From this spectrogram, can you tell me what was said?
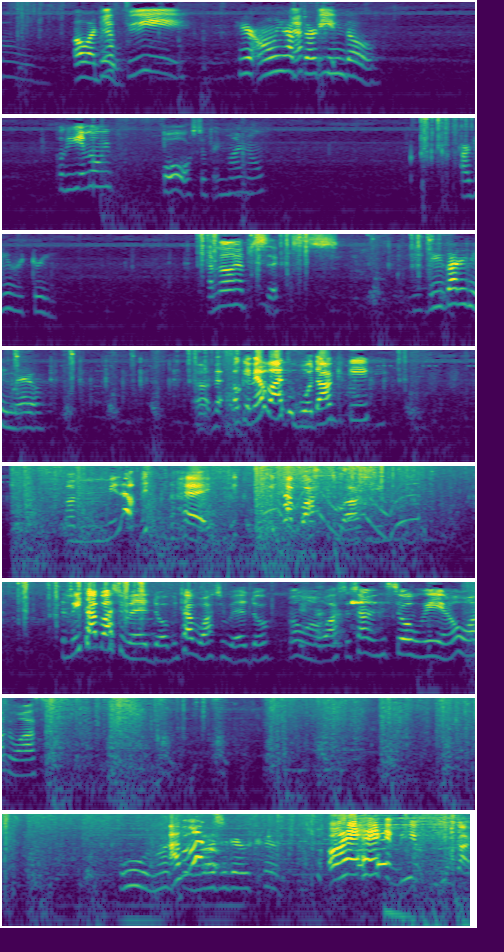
Oh, I do. We have feet. Here, I only have, have 13 feet. though. Okay, give me only four or something, I know. I'll give you three. I'm only up six. Do you got any metal? Uh, me okay, maybe I have the wood actually. Um, meet up, Me hey, meet, meet up Wasu Wasu. Meet up I don't want to watch it. Something is so weird. Oh, to watch it Ooh, nice. I looked. Legendary trip. Oh, hey, hey, hey, he, he got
